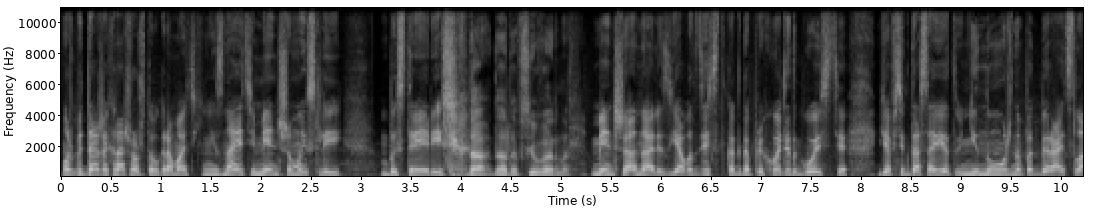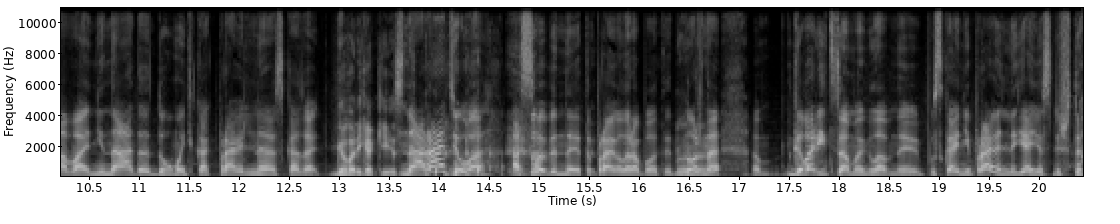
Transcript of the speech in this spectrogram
Может быть, даже хорошо, что вы грамматики не знаете. Меньше мыслей, быстрее речь, Да, да, да, все верно. меньше анализ. Я вот здесь, когда приходят гости, я всегда советую, не нужно подбирать слова, не надо думать, как правильно сказать. Говори как есть. На радио особенно это правило работает. Ну Нужно э, говорить самое главное. Пускай неправильно, я, если что,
